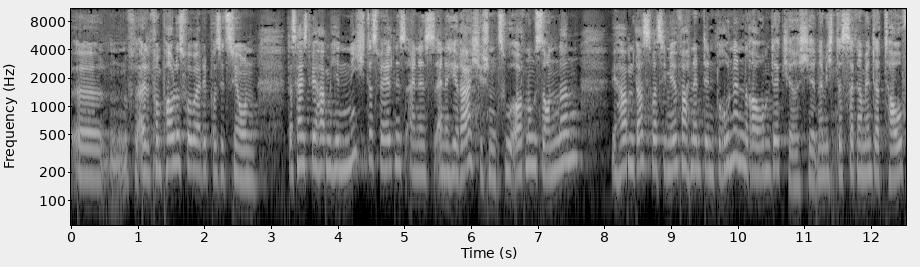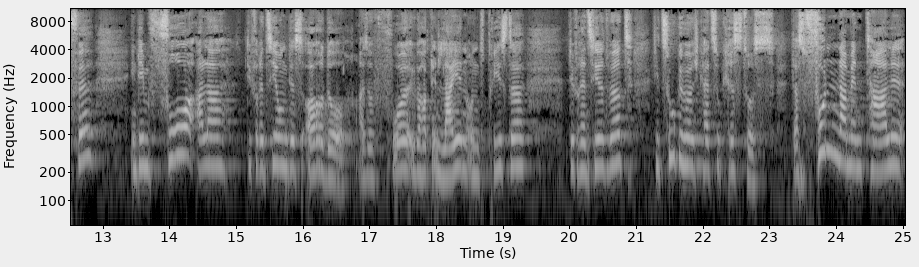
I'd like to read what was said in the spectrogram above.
äh, also von Paulus vorbereitete Position. Das heißt, wir haben hier nicht das Verhältnis eines, einer hierarchischen Zuordnung, sondern wir haben das, was sie mehrfach nennt, den Brunnenraum der Kirche, nämlich das Sakrament der Taufe, in dem vor aller Differenzierung des Ordo, also vor überhaupt in Laien und Priester differenziert wird, die Zugehörigkeit zu Christus, das fundamentale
